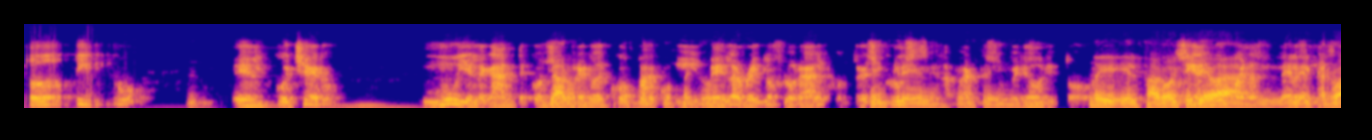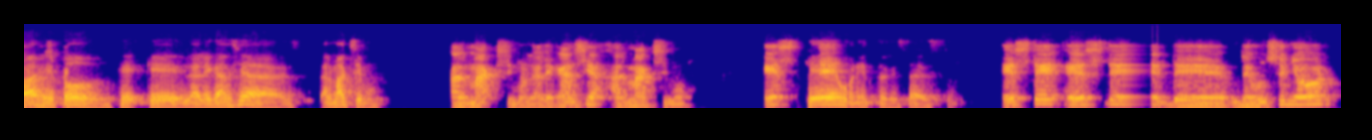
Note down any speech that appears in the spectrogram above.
todo tipo. El cochero, muy elegante, con sombrero de copa, y, ve el arreglo floral tres cruces en la parte superior y todo. y, el farol que lleva, el, carruaje, todo, que, la elegancia al máximo. Al máximo, la elegancia al máximo. Este, Qué bonito que está esto. Este es de, de, un señor,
